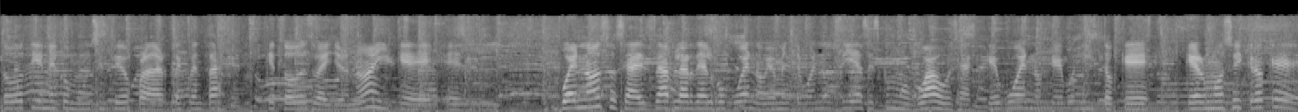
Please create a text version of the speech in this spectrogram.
todo tiene como un sentido para darte cuenta que todo es bello, ¿no? Y que el buenos, o sea, es hablar de algo bueno, obviamente buenos días, es como wow, o sea, qué bueno, qué bonito, qué, qué hermoso y creo que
